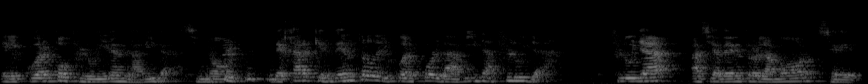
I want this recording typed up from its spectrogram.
el cuerpo fluir en la vida, sino dejar que dentro del cuerpo la vida fluya. Fluya hacia adentro el amor, se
